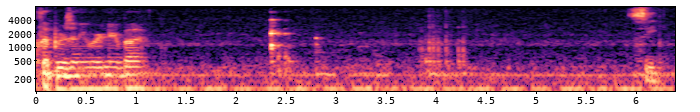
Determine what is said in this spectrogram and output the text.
clippers anywhere nearby. Let's see.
